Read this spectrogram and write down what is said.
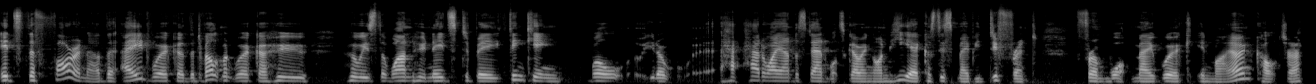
it's the foreigner, the aid worker, the development worker who who is the one who needs to be thinking, well, you know, h- how do I understand what's going on here? Because this may be different from what may work in my own culture,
